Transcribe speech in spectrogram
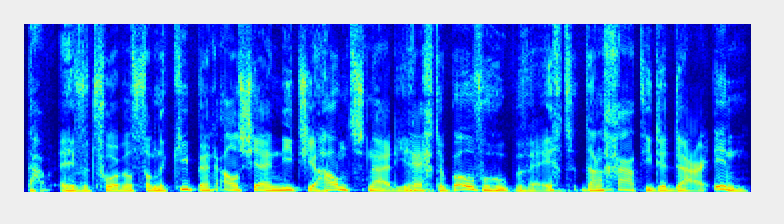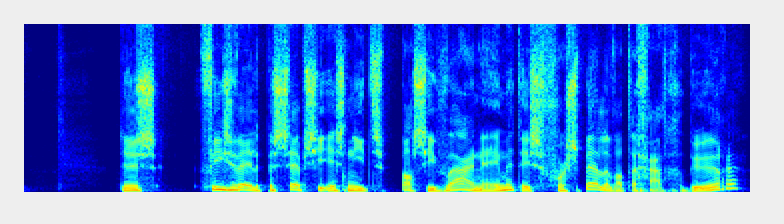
nou, even het voorbeeld van de keeper. Als jij niet je hand naar die rechterbovenhoek beweegt, dan gaat hij er daarin. Dus visuele perceptie is niet passief waarnemen. Het is voorspellen wat er gaat gebeuren.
